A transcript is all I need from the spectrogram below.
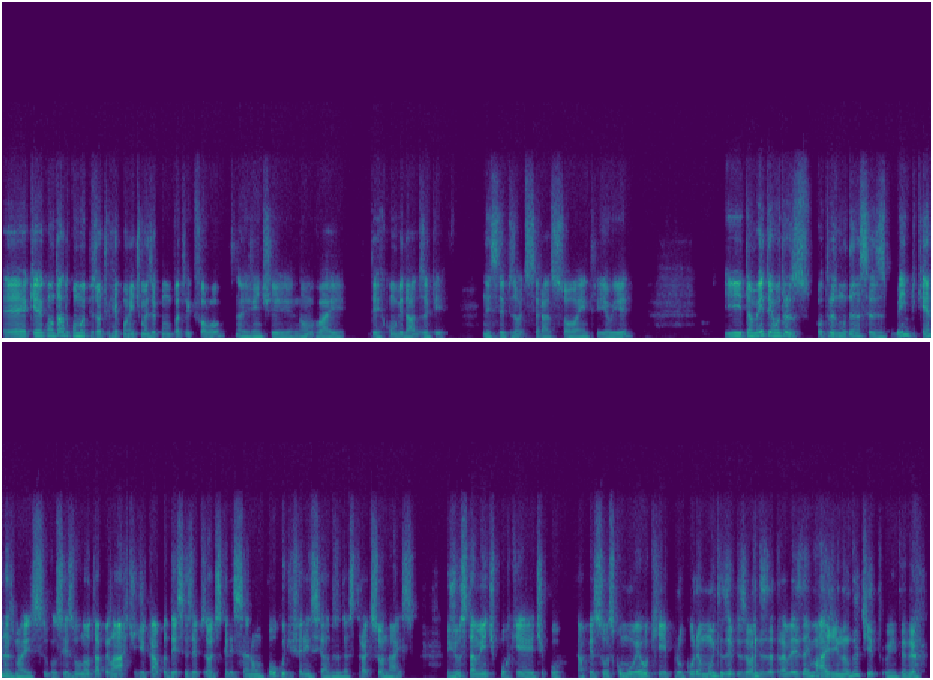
É, que é contado como episódio recorrente, mas é como o Patrick falou, a gente não vai ter convidados aqui. Nesses episódios será só entre eu e ele. E também tem outras, outras mudanças bem pequenas, mas vocês vão notar pela arte de capa desses episódios que eles serão um pouco diferenciados das tradicionais justamente porque, tipo, há pessoas como eu que procuram muitos episódios através da imagem, não do título, entendeu?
